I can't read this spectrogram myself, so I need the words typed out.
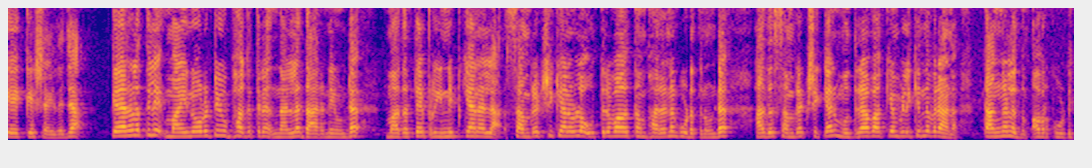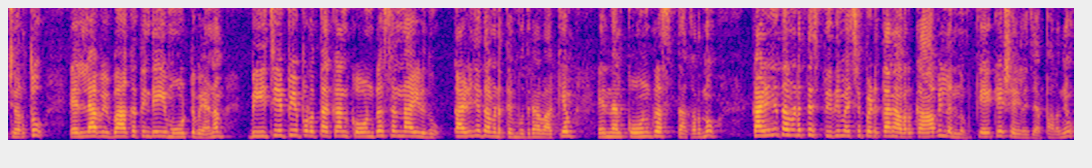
കെ കെ ശൈലജ. കേരളത്തിലെ മൈനോറിറ്റി വിഭാഗത്തിന് നല്ല ധാരണയുണ്ട്. മതത്തെ പ്രീണിപ്പിക്കാനല്ല സംരക്ഷിക്കാനുള്ള ഉത്തരവാദിത്തം ഭരണകൂടത്തിനുണ്ട്. അത് സംരക്ഷിക്കാൻ മുദ്രാവാക്യം വിളിക്കുന്നവരാണ്. തങ്ങളെന്നും അവർ കൂട്ടിച്ചേർത്തു. എല്ലാ വിഭാഗത്തിന്റെയും വോട്ട് വേണം. ബി ജെ പിയെ പുറത്താക്കാൻ കോൺഗ്രസ് എന്നായിരുന്നു കഴിഞ്ഞ തവണത്തെ മുദ്രാവാക്യം. എന്നാൽ കോൺഗ്രസ് തകർന്നു. കഴിഞ്ഞ തവണത്തെ സ്ഥിതി മെച്ചപ്പെടുത്താൻ അവർക്കാവില്ലെന്നും കെ കെ ശൈലജ പറഞ്ഞു.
